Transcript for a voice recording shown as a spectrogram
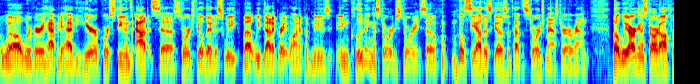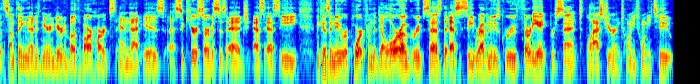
Well, we're very happy to have you here. Of course, Stephen's out at uh, Storage Field Day this week, but we've got a great lineup of news, including a storage story. So we'll see how this goes without the storage master around. But we are going to start off with something that is near and dear to both of our hearts, and that is uh, Secure Services Edge, SSE, because a new report from the Dell'Oro Group says that SSE revenues grew 38% last year in 2022.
